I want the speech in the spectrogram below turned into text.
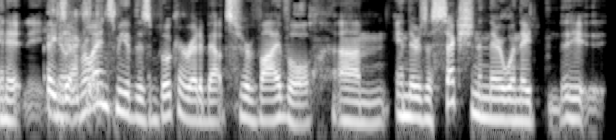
And it, exactly. know, it reminds me of this book I read about survival. Um, and there's a section in there when they, they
